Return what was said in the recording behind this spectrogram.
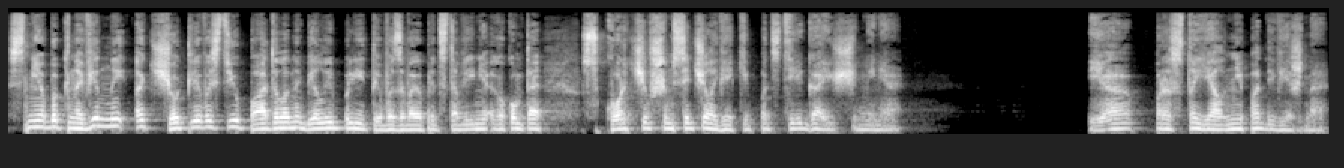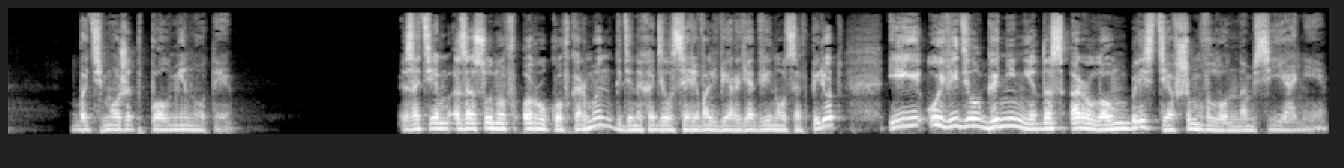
с необыкновенной отчетливостью падала на белые плиты, вызывая представление о каком-то скорчившемся человеке, подстерегающем меня. Я простоял неподвижно, быть может, полминуты. Затем, засунув руку в карман, где находился револьвер, я двинулся вперед и увидел Ганимеда с орлом, блестевшим в лунном сиянии.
